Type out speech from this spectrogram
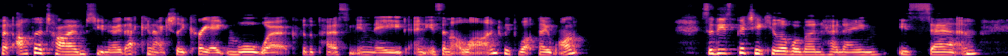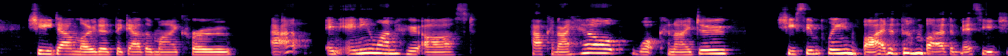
But other times, you know, that can actually create more work for the person in need and isn't aligned with what they want. So, this particular woman, her name is Sam, she downloaded the Gather My Crew app. And anyone who asked, How can I help? What can I do? She simply invited them by the message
